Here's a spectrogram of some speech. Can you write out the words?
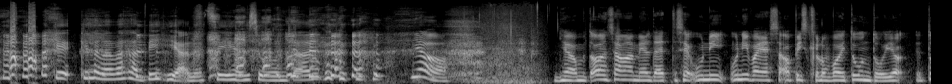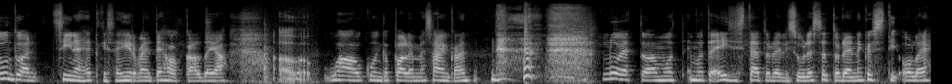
Ky- kyllä mä vähän vihjaan nyt siihen suuntaan. Joo. Joo, mutta olen samaa mieltä, että se uni, univajassa opiskelu voi tuntua, jo, tuntua siinä hetkessä hirveän tehokkaalta ja oh, wow, kuinka paljon mä sainkaan luettua, mutta, mutta ei se sitä todellisuudessa todennäköisesti ole.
